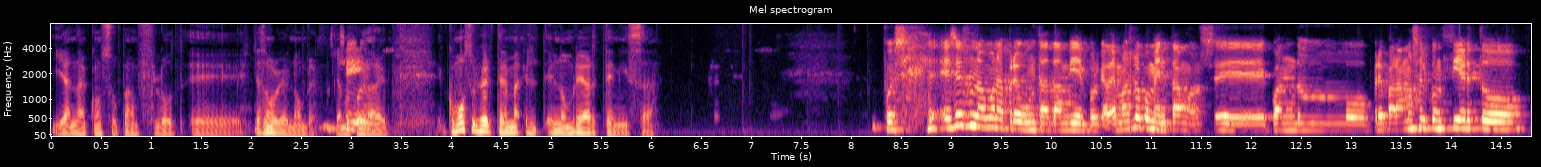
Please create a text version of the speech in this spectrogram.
y andan con su panflut. Eh, ya se me olvidó el nombre, ya me acordaré. ¿Cómo surgió el, tema, el, nombre Artemisa? Pues esa es una buena pregunta también, porque además lo comentamos. Eh, cuando preparamos el concierto,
